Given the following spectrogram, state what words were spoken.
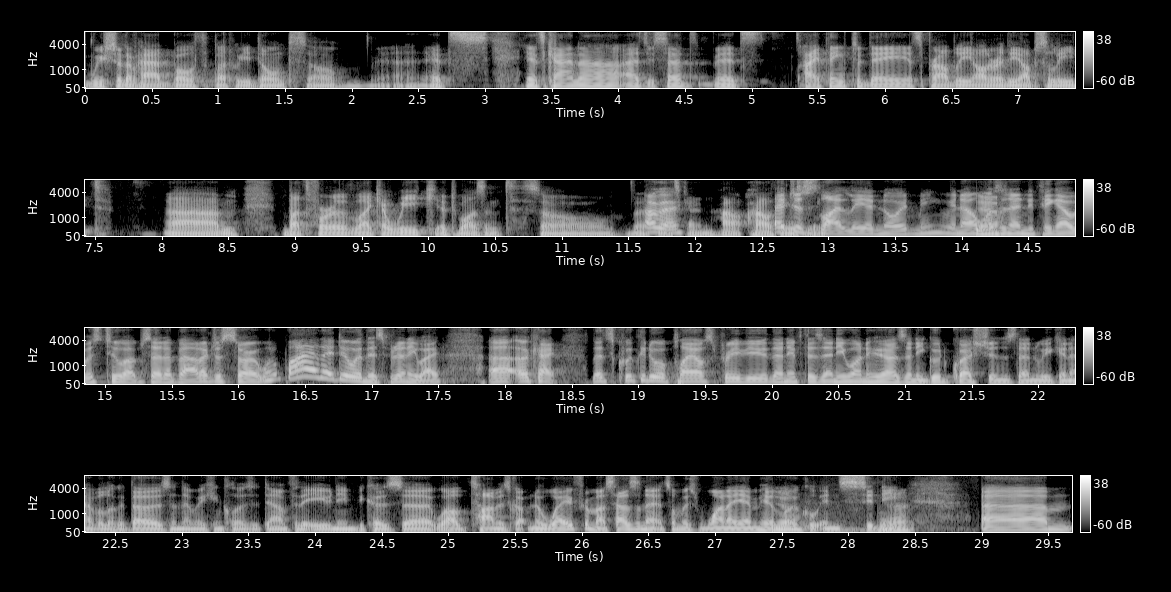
we should have had both, but we don't. So yeah, it's it's kind of as you said. It's I think today it's probably already obsolete. Um, but for like a week it wasn't. So that, that's kind of how how It just work. slightly annoyed me. You know, it Yeah. wasn't anything I was too upset about. I just saw it. Why are they doing this? But anyway, uh, okay. Let's quickly do a playoffs preview. Then, if there's anyone who has any good questions, then we can have a look at those, and then we can close it down for the evening because, uh, well, time has gotten away from us, hasn't it? It's almost 1 a.m. here Yeah. local in Sydney. Um,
